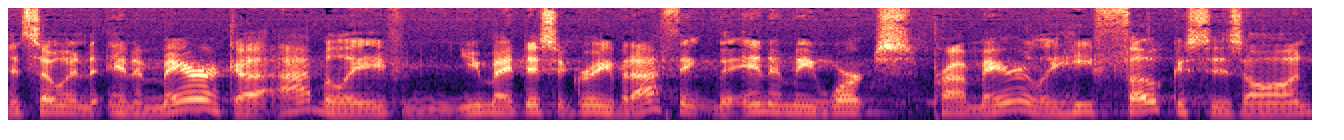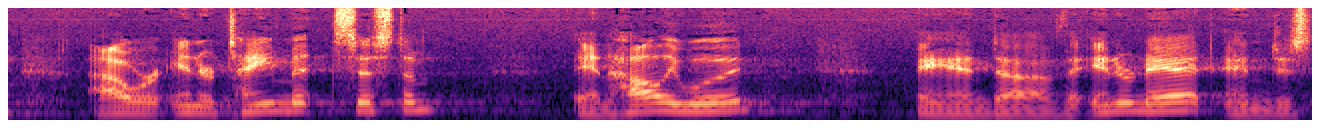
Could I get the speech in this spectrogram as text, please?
And so in, in America, I believe, you may disagree, but I think the enemy works primarily, he focuses on our entertainment system and Hollywood and uh, the internet and just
